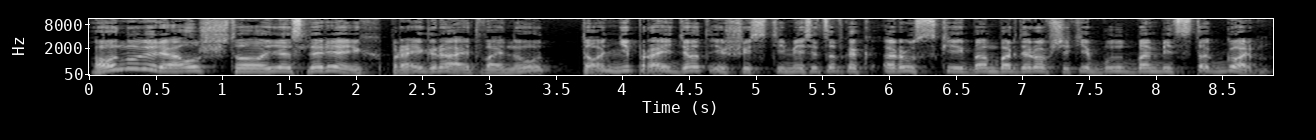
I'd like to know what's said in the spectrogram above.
«Он уверял, что если Рейх проиграет войну, то не пройдет и шести месяцев, как русские бомбардировщики будут бомбить Стокгольм,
